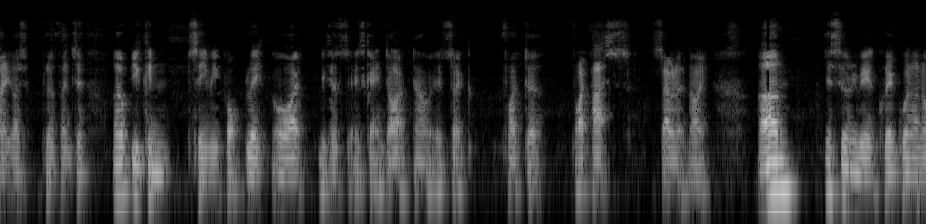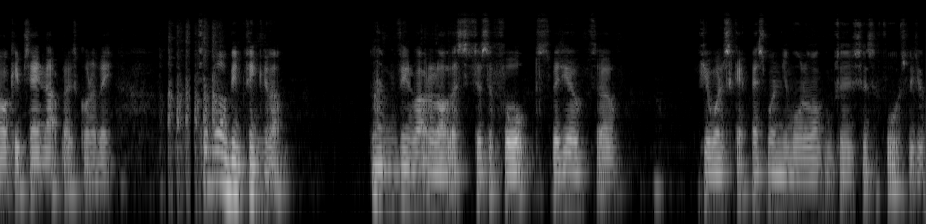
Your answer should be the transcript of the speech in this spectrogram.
Alright guys, no offensive. I hope you can see me properly, alright, because it's getting dark now. It's like five to five past seven at night. Um, this is only be a quick one. I know I keep saying that, but it's going to be. something I've been thinking about. I've been thinking about a lot. This is just a thoughts video. So if you want to skip this one, you're more than welcome to. It's just a thoughts video.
